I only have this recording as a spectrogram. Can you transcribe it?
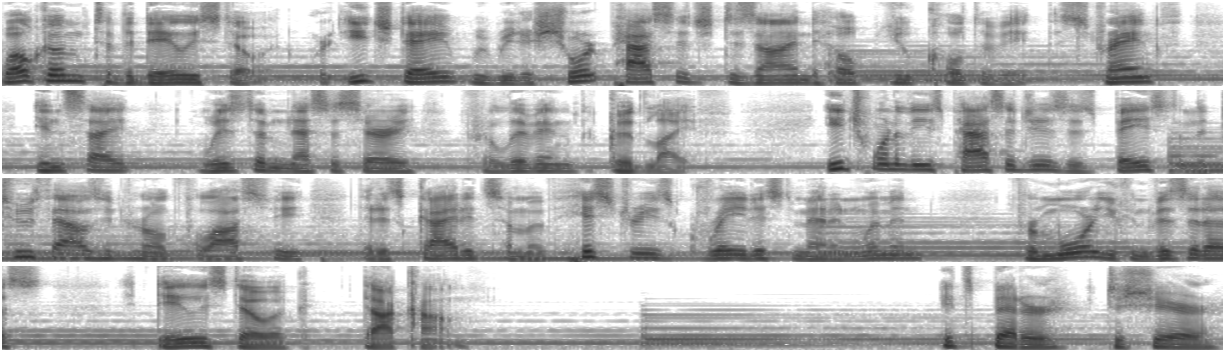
Welcome to the Daily Stoic, where each day we read a short passage designed to help you cultivate the strength, insight, wisdom necessary for living the good life. Each one of these passages is based on the 2,000 year old philosophy that has guided some of history's greatest men and women. For more, you can visit us at dailystoic.com. It's better to share.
